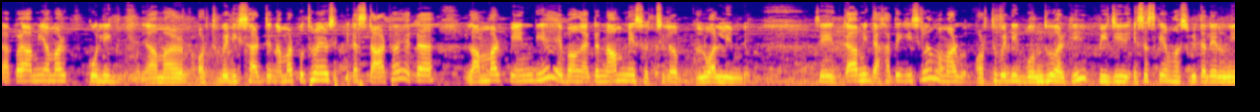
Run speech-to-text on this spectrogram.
তারপর আমি আমার কলিগ আমার অর্থোপেডিক সার্জন আমার প্রথমে এটা স্টার্ট হয় একটা লাম্বার পেন দিয়ে এবং একটা নামনেস হচ্ছিল লোয়ার লিম্বে সেইটা আমি দেখাতে গিয়েছিলাম, আমার অর্থোপেডিক বন্ধু আর কি পিজি এসএসকেএম হসপিটালের উনি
